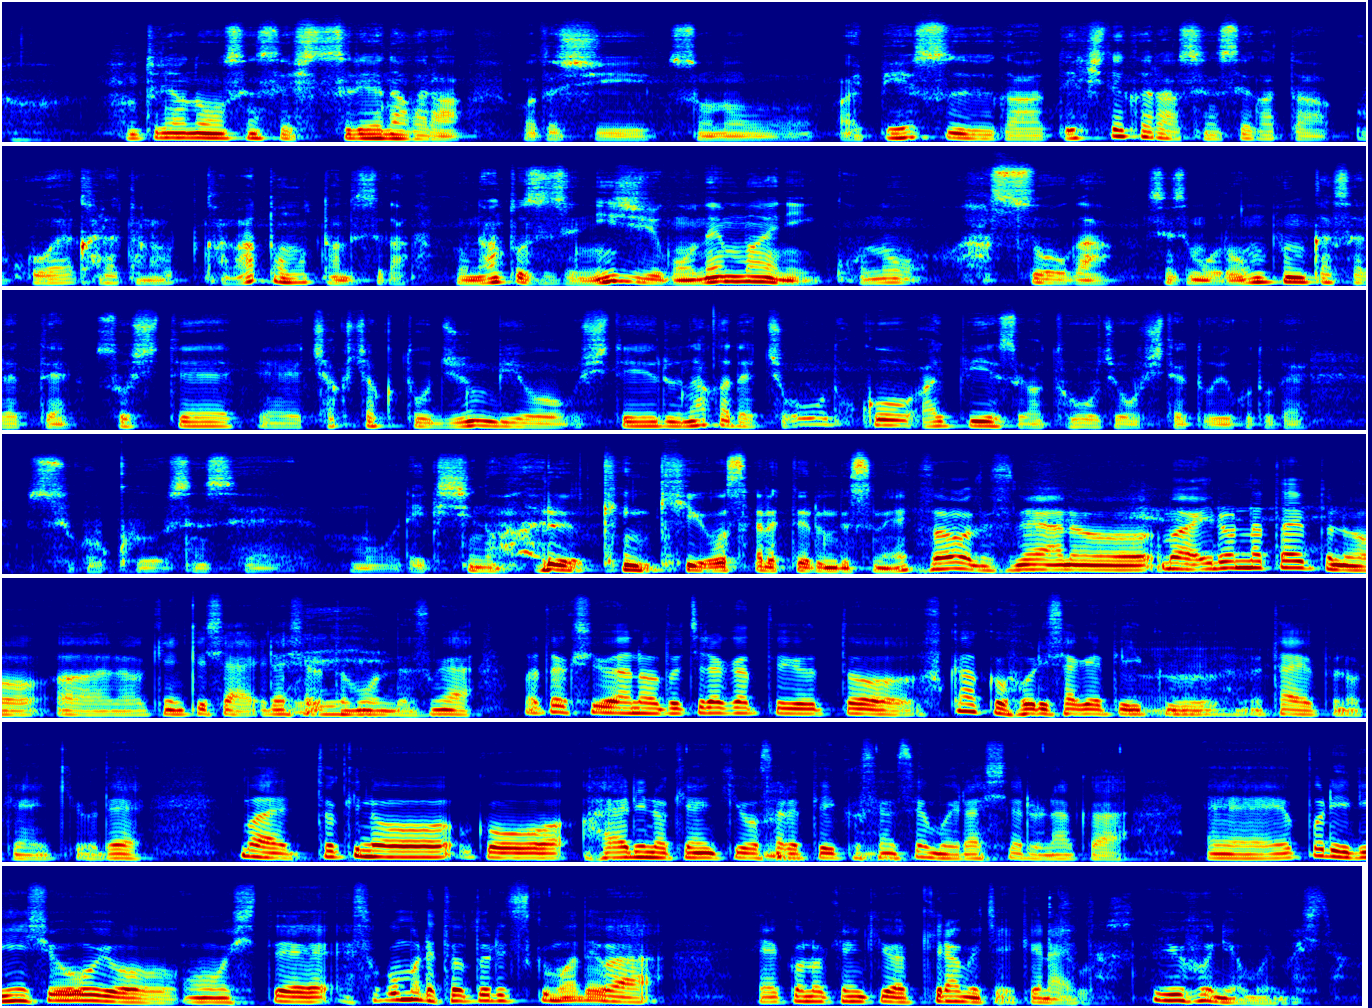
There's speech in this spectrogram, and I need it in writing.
本当にあの先生失礼ながら私その iPS ができてから先生方動からたのかなと思ったんですがなんと先生25年前にこの発想が先生も論文化されてそして、えー、着々と準備をしている中でちょうどこう iPS が登場してということですごく先生もう歴史のある研究をされてるんですね。そうですね。あのまあいろんなタイプのあの研究者いらっしゃると思うんですが、えー、私はあのどちらかというと深く掘り下げていくタイプの研究で、まあ時のこう流行りの研究をされていく先生もいらっしゃる中、えー、やっぱり臨床応用をしてそこまでたどり着くまでは、えー、この研究は諦めちゃいけないというふうに思いました。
